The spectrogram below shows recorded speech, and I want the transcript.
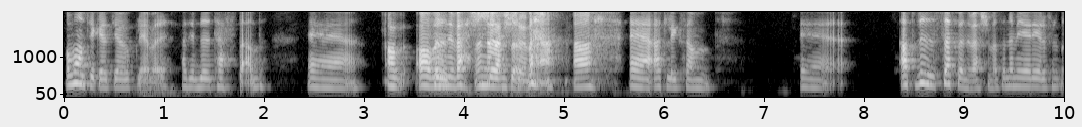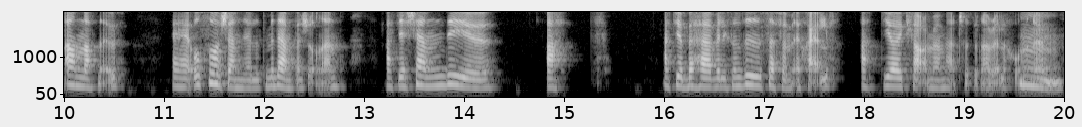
om hon tycker att jag upplever att jag blivit testad eh, Av, Av typ universum, universum typ. ja. ja. eh, att liksom eh, att visa för universum att nej, men jag är redo för något annat nu. Eh, och så kände jag lite med den personen. Att jag kände ju att, att jag behöver liksom visa för mig själv att jag är klar med de här typen av relationer nu. Mm.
